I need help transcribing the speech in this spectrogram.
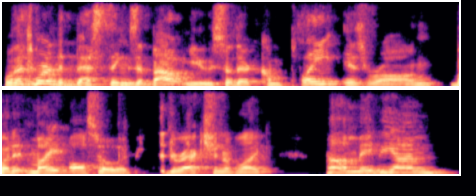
Well, that's one of the best things about you. So their complaint is wrong, but it might also totally. the direction of like, huh, maybe I'm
